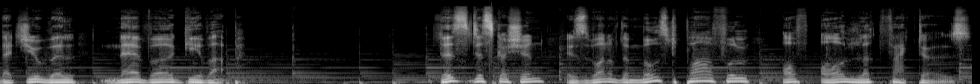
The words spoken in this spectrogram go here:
that you will never give up. This discussion is one of the most powerful of all luck factors.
